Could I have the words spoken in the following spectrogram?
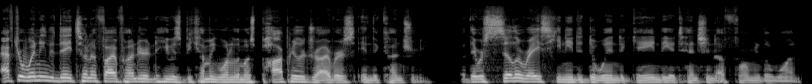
After winning the Daytona 500, he was becoming one of the most popular drivers in the country. But there was still a race he needed to win to gain the attention of Formula One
